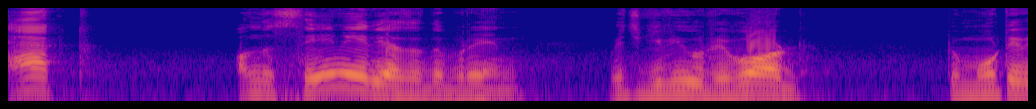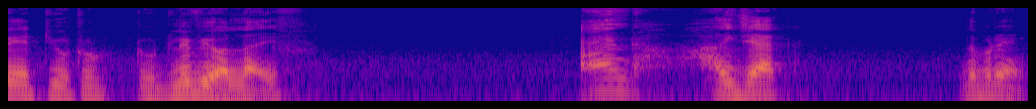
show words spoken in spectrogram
act on the same areas of the brain which give you reward to motivate you to, to live your life and hijack the brain.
